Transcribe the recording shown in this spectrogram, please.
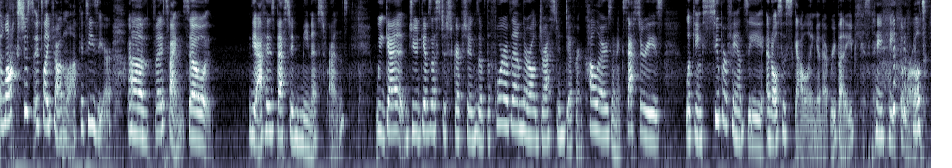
Locke's just, it's like John Locke. It's easier. Um, but it's fine. So, yeah, his best and meanest friends. We get, Jude gives us descriptions of the four of them. They're all dressed in different colors and accessories, looking super fancy and also scowling at everybody because they hate the world.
